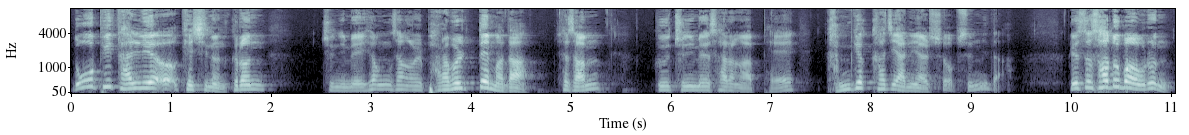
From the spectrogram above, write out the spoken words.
높이 달려 계시는 그런 주님의 형상을 바라볼 때마다 새삼 그 주님의 사랑 앞에 감격하지 아니할 수 없습니다. 그래서 사도 바울은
